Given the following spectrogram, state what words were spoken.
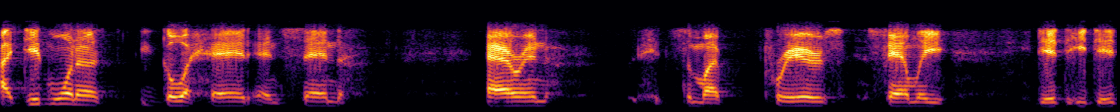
I did want to go ahead and send Aaron some of my prayers. His family he did he did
